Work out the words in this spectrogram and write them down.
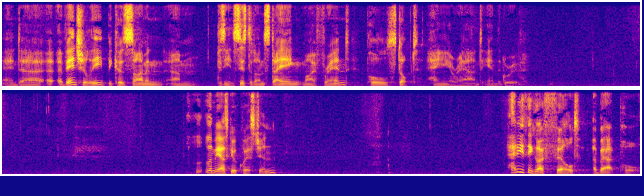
And uh, eventually, because Simon, because um, he insisted on staying my friend, Paul stopped hanging around in the group. Let me ask you a question. How do you think I felt about Paul?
